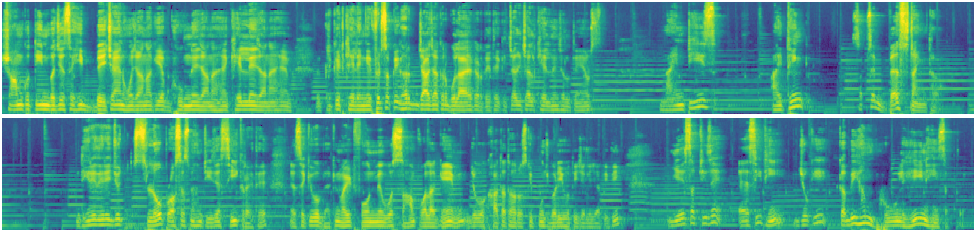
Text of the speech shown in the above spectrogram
शाम को तीन बजे से ही बेचैन हो जाना कि अब घूमने जाना है, खेलने जाना है, क्रिकेट खेलेंगे। फिर सबके घर जा जाकर बुलाया करते थे कि चल चल, खेलने चलते हैं। और नाइन्टीज़ आई थिंक, सबसे बेस्ट टाइम था। धीरे धीरे जो स्लो प्रोसेस में हम चीज़ें सीख रहे थे, जैसे कि वो ब्लैक एंड वाइट फ़ोन में वो सांप वाला गेम जो वो खाता था और उसकी पूंछ बड़ी होती चली जाती थी, ये सब चीज़ें ऐसी थी जो कि कभी हम भूल ही नहीं सकते।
